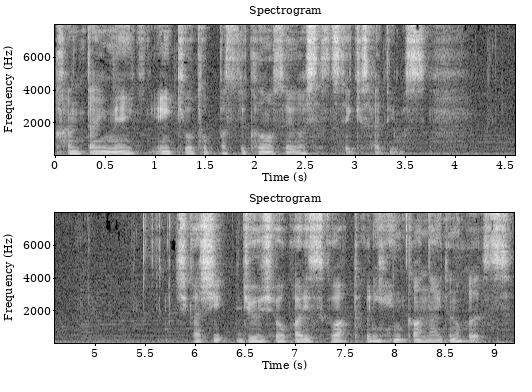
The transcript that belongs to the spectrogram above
簡単に免疫を突破する可能性が指摘されています。しかし、重症化リスクは特に変化はないとのことです。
